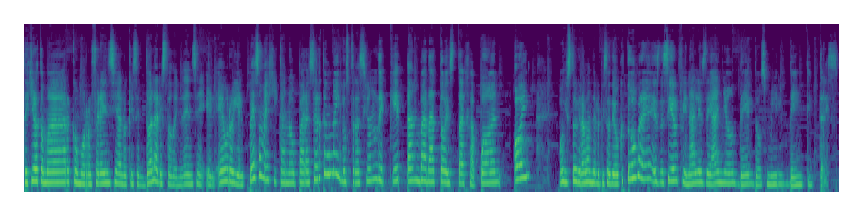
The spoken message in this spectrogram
Te quiero tomar como referencia lo que es el dólar estadounidense, el euro y el peso mexicano para hacerte una ilustración de qué tan barato está Japón hoy. Hoy estoy grabando el episodio de octubre, es decir, finales de año del 2023.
